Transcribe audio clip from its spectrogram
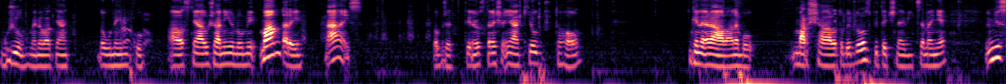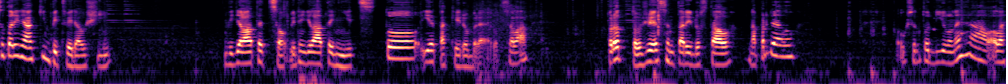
můžu jmenovat nějakou nameku. A vlastně já už žádný no Mám tady, nice. Dobře, ty nedostaneš nějakého toho generála nebo maršála, to by bylo zbytečné víceméně. Vím, že jsou tady nějaký bitvy další. Vy děláte co? Vy neděláte nic. To je taky dobré docela. Protože jsem tady dostal na prdel. Už jsem to díl nehrál, ale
